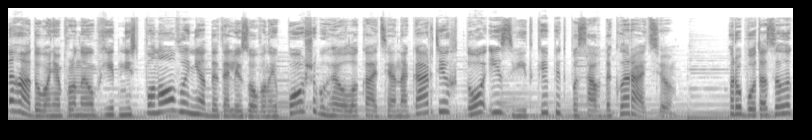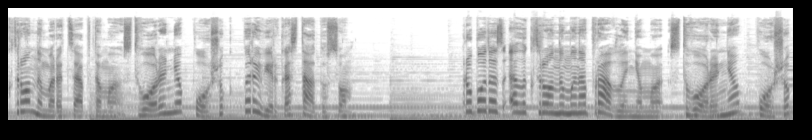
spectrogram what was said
нагадування про необхідність поновлення, деталізований пошук, геолокація на карті, хто і звідки підписав декларацію. Робота з електронними рецептами, створення, пошук, перевірка статусу. Робота з електронними направленнями, створення, пошук,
